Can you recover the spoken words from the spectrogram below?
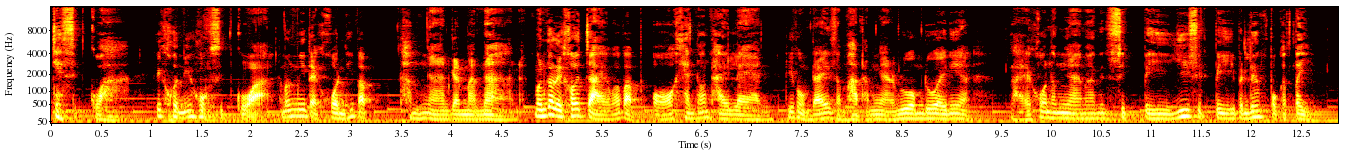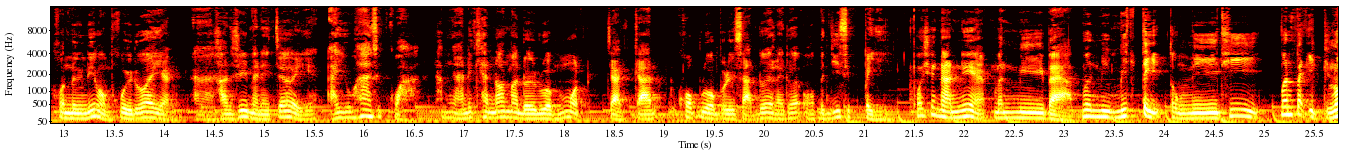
เจ็ดสิบกว่าไอ้คนนี้ 60 กว่า มันมีแต่คนที่แบบ ทำงานกันมานาน มันก็เลยเข้าใจว่าแบบอ๋อแคนนอนไทยแลนด์ที่ผมได้สัมผัสทำงานร่วมด้วยเนี่ยหลายคนทำงานมาเป็น 10 ปี 20 ปี เป็นเรื่องปกติ คนหนึ่งที่ผมคุยด้วยอย่าง country manager อย่างเงี้ยอายุ 50 กว่าทำงานที่แคนนอนมาโดยรวมทั้งหมด จากการควบรวมบริษัทด้วยอะไรด้วยโอ้เป็น 20 ปีเพราะฉะนั้นเนี่ยมันมีแบบมันมีมิติตรงนี้ที่มันเป็นอีกโล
